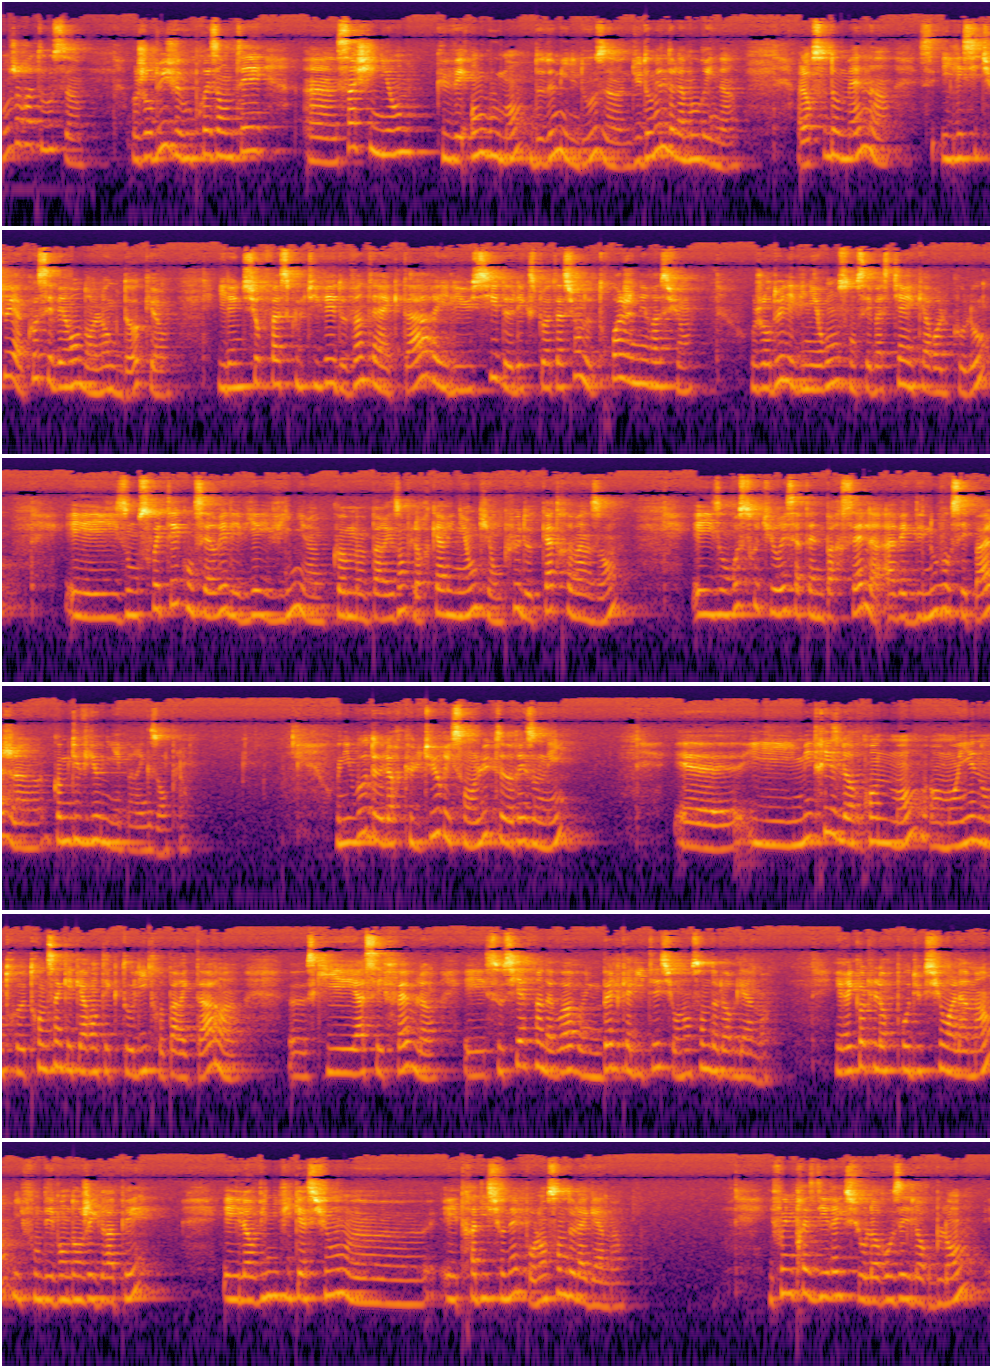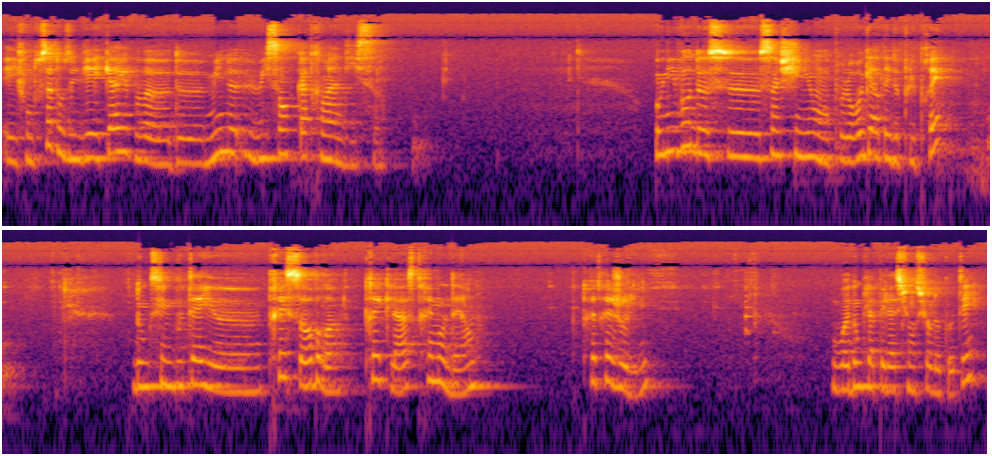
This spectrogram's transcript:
Bonjour à tous. Aujourd'hui, je vais vous présenter un Saint-Chinian cuvée Engouement de 2012 du domaine de la Morine. Alors ce domaine, il est situé à Cossévéran dans le Languedoc. Il a une surface cultivée de 21 hectares et il est issu de l'exploitation de trois générations. Aujourd'hui, les vignerons sont Sébastien et Carole Collot et ils ont souhaité conserver les vieilles vignes, comme par exemple leurs Carignans qui ont plus de 80 ans. Et ils ont restructuré certaines parcelles avec des nouveaux cépages, comme du vionnier par exemple. Au niveau de leur culture, ils sont en lutte raisonnée. Euh, ils maîtrisent leur rendement en moyenne entre 35 et 40 hectolitres par hectare, euh, ce qui est assez faible, et ceci afin d'avoir une belle qualité sur l'ensemble de leur gamme. Ils récoltent leur production à la main, ils font des vendangers grappés, et leur vinification euh, est traditionnelle pour l'ensemble de la gamme. Ils font une presse directe sur leur rosé et leur blanc, et ils font tout ça dans une vieille cave de 1890. Au niveau de ce Saint-Chinion, on peut le regarder de plus près. Donc c'est une bouteille euh, très sobre, très classe, très moderne, très très jolie. On voit donc l'appellation sur le côté.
